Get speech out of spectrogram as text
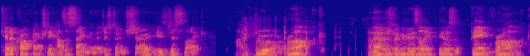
Killer Croc actually has a segment they just don't show it. He's just like, I threw a rock, and I was just looking at it like it was a big rock.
